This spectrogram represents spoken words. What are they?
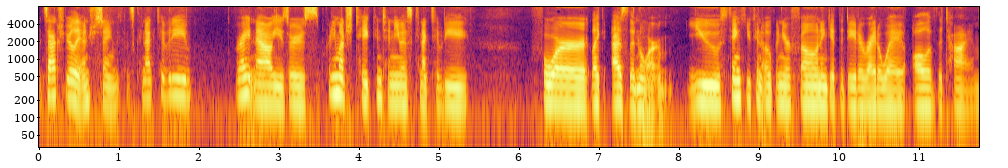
it's actually really interesting because connectivity, right now, users pretty much take continuous connectivity for like as the norm. You think you can open your phone and get the data right away all of the time.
